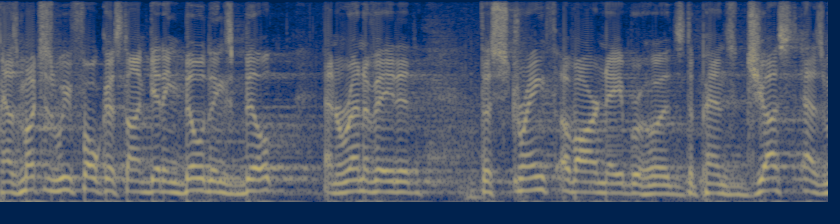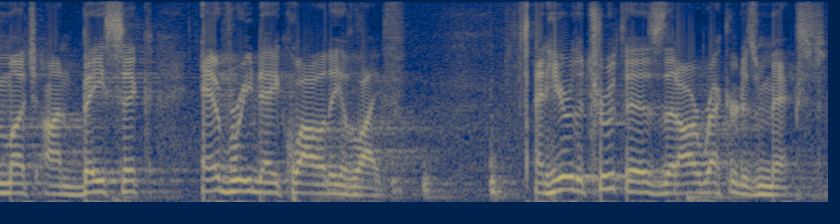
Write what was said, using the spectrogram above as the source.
As much as we focused on getting buildings built and renovated, the strength of our neighborhoods depends just as much on basic, everyday quality of life. And here the truth is that our record is mixed.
